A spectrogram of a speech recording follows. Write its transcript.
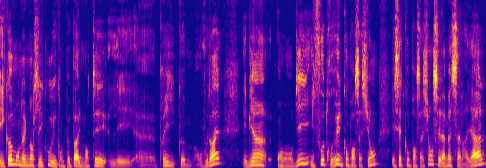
Et comme on augmente les coûts et qu'on ne peut pas augmenter les euh, prix comme on voudrait, eh bien, on dit il faut trouver une compensation. Et cette compensation, c'est la masse salariale.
